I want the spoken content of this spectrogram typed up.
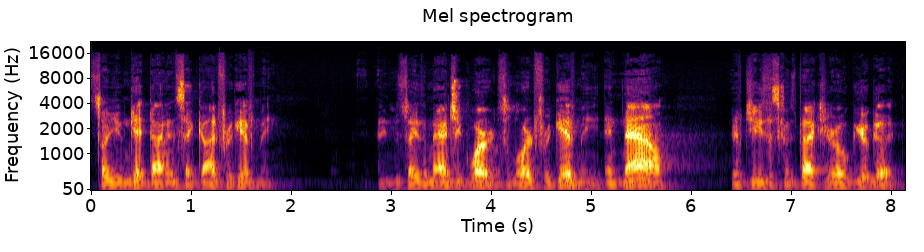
so you can get done and say, God, forgive me. And you say the magic words, Lord, forgive me. And now, if Jesus comes back, you're, you're good.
